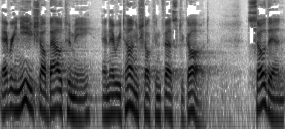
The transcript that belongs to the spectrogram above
every knee shall bow to me, and every tongue shall confess to God. So then,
